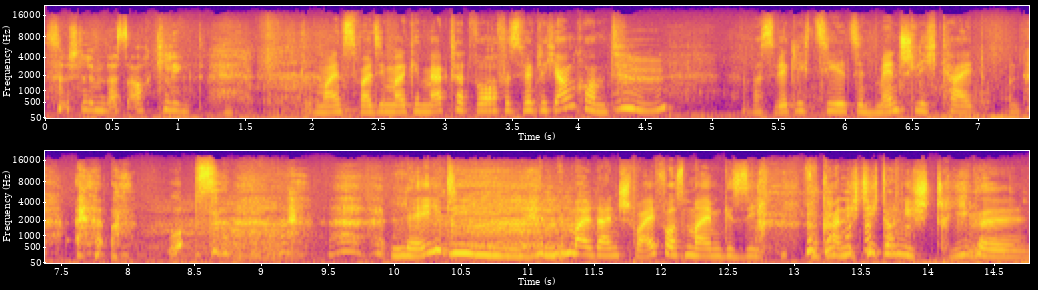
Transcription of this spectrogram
so schlimm das auch klingt. Du meinst, weil sie mal gemerkt hat, worauf es wirklich ankommt? Was wirklich zählt, sind Menschlichkeit und. Ups. Lady, nimm mal deinen Schweif aus meinem Gesicht. So kann ich dich doch nicht striegeln.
